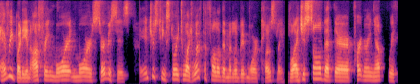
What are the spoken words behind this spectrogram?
everybody and offering more and more services. Interesting story to watch. We'll have to follow them a little bit more closely. Well, I just saw that they're partnering up with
